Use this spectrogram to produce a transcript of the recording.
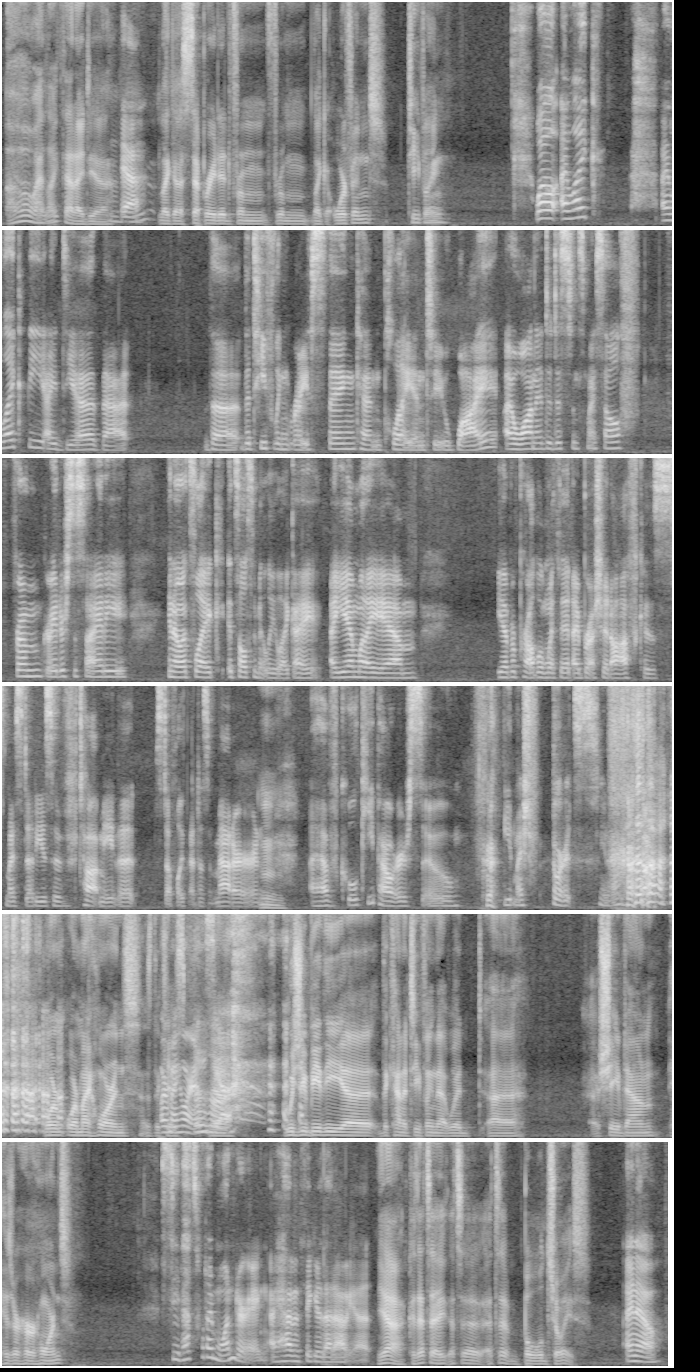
Oh, I like that idea. Mm-hmm. Yeah. Like a separated from from like an orphaned tiefling. Well, I like I like the idea that the the tiefling race thing can play into why I wanted to distance myself from greater society. You know, it's like it's ultimately like I I am what I am. You have a problem with it, I brush it off because my studies have taught me that stuff like that doesn't matter, and I have cool key powers, so eat my shorts, you know, or or my horns, as the case. or case. my horns. Uh, Yeah. would you be the uh, the kind of tiefling that would uh, uh, shave down his or her horns? See, that's what I'm wondering. I haven't figured that out yet. Yeah, because that's a that's a that's a bold choice. I know.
